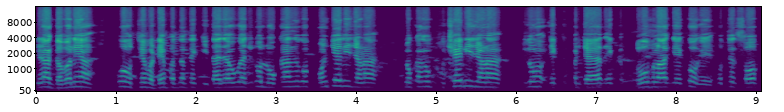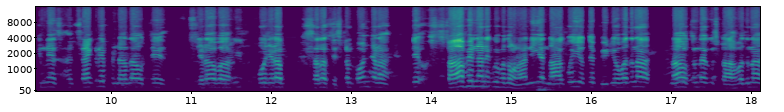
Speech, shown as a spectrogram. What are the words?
ਜਿਹੜਾ ਗਵਰਨ ਆ, ਉਹ ਉੱਥੇ ਵੱਡੇ ਪੱਧਰ ਤੇ ਕੀਤਾ ਜਾਊਗਾ। ਜਦੋਂ ਲੋਕਾਂ ਦੇ ਕੋਲ ਪਹੁੰਚੇ ਨਹੀਂ ਜਾਣਾ, ਲੋਕਾਂ ਕੋਲ ਪੁੱਛੇ ਨਹੀਂ ਜਾਣਾ, ਜਦੋਂ ਇੱਕ ਪੰਚਾਇਤ, ਇੱਕ ਦੋ ਬਲਾਕ ਇੱਕ ਹੋ ਗਏ, ਉੱਥੇ 100 ਕਿੰਨੇ ਸੈਂਕੜੇ ਪਿੰਡਾਂ ਦਾ ਉੱਥੇ ਜਿਹੜਾ ਵਾ, ਉਹ ਜਿਹੜਾ ਸਾਰਾ ਸਿਸਟਮ ਪਹੁੰਚ ਜਾਣਾ ਤੇ ਸਟਾਫ ਇਹਨਾਂ ਨੇ ਕੋਈ ਵਧਾਉਣਾ ਨਹੀਂ ਹੈ ਨਾ ਕੋਈ ਉੱਥੇ ਵੀਡੀਓ ਵਧਣਾ, ਨਾ ਉੱਥੇ ਦਾ ਕੋਈ ਸਟਾਫ ਵਧਣਾ।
